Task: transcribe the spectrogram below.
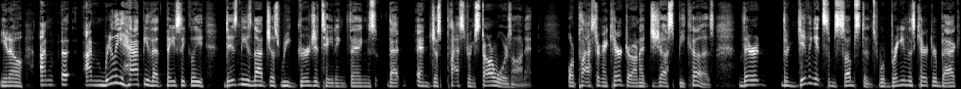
You know, I'm uh, I'm really happy that basically Disney's not just regurgitating things that and just plastering Star Wars on it or plastering a character on it just because. They're they're giving it some substance. We're bringing this character back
